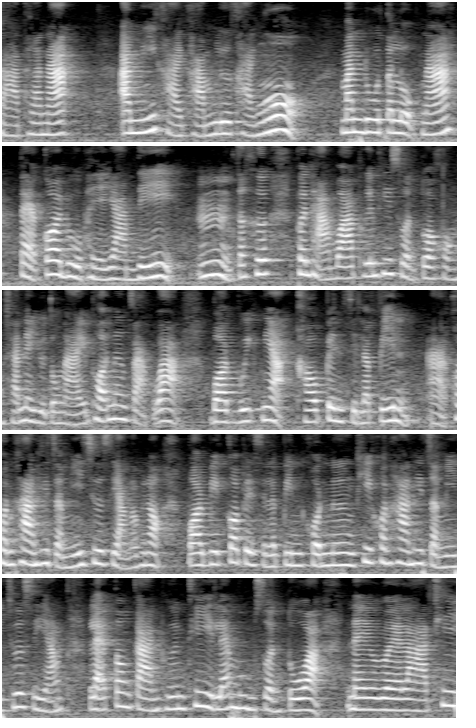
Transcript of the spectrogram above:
สาธารณะ อันนี้ขายขำหรือขายโง่ มันดูตลกนะ แต่ก็ดูพยายามดี อืมก็คือเพื่อนถามว่าพื้นที่ส่วนตัวของฉันเนี่ยอยู่ตรงไหน เพราะเนื่องจากว่าบอดวิกเนี่ยเขาเป็นศิลปินอ่าค่อนข้างที่จะมีชื่อเสียงนะพี่น้องบอดวิกก็เป็นศิลปินคนหนึ่งที่ค่อนข้างที่จะมีชื่อเสียง และต้องการพื้นที่และมุมส่วนตัว ในเวลาที่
